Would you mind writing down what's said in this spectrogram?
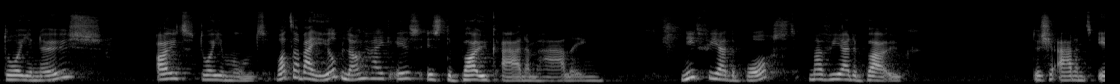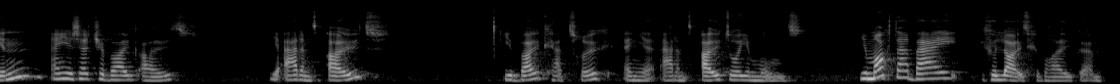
door je neus, uit door je mond. Wat daarbij heel belangrijk is, is de buikademhaling. Niet via de borst, maar via de buik. Dus je ademt in en je zet je buik uit. Je ademt uit, je buik gaat terug en je ademt uit door je mond. Je mag daarbij geluid gebruiken.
